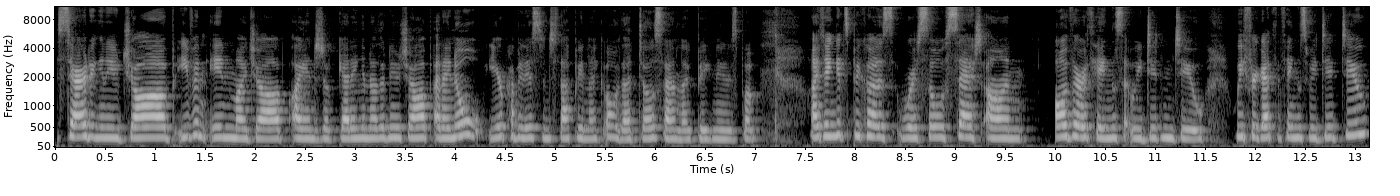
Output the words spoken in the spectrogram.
starting a new job, even in my job, I ended up getting another new job. And I know you're probably listening to that being like, oh, that does sound like big news, but I think it's because we're so set on other things that we didn't do, we forget the things we did do.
